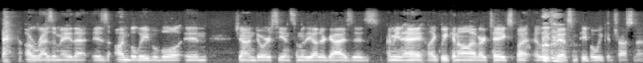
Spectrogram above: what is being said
a resume that is unbelievable in John Dorsey and some of the other guys is I mean, hey, like we can all have our takes, but at least we have some people we can trust now.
